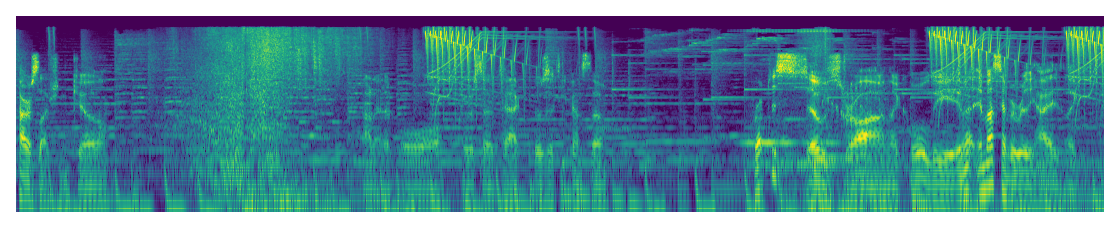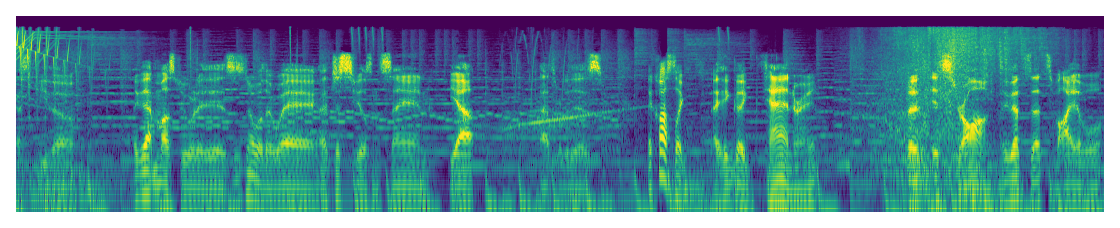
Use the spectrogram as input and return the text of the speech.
power selection kill. Not at all. There was an attack. There was a defense though. Corrupt is so strong. Like holy, it, it must have a really high like SP though. Like that must be what it is. There's no other way. That just feels insane. Yeah, that's what it is. It costs like I think like 10, right? But it's strong. Like that's that's viable.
